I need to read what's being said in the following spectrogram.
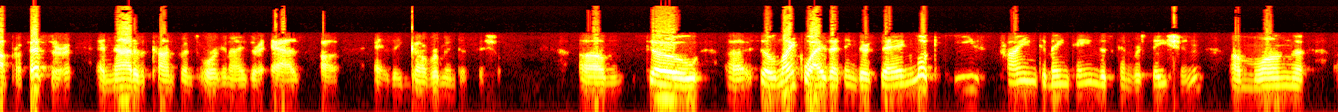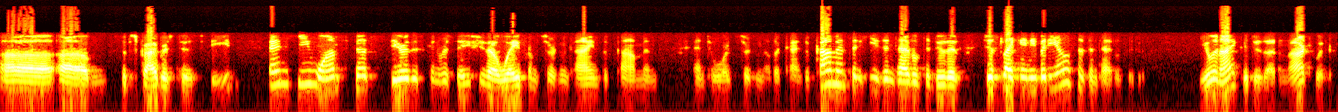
a professor and not as a conference organizer as a, as a government official. Um, so, uh, so likewise, I think they're saying, look, he's trying to maintain this conversation among uh, um, subscribers to his feed, and he wants to steer this conversation away from certain kinds of comments and towards certain other kinds of comments, and he's entitled to do that just like anybody else is entitled to do. You and I could do that on our Twitter.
